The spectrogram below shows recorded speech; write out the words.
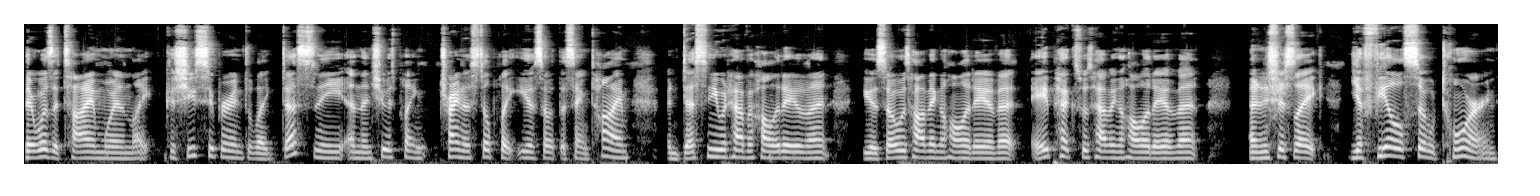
there was a time when like cuz she's super into like Destiny and then she was playing trying to still play ESO at the same time and Destiny would have a holiday event, ESO was having a holiday event, Apex was having a holiday event. And it's just like you feel so torn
